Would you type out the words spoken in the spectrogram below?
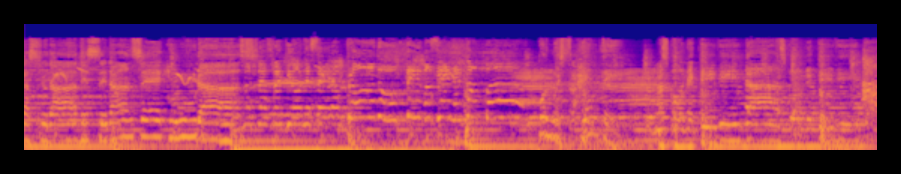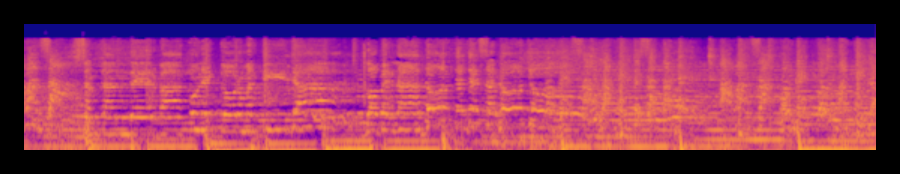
Nuestras ciudades serán seguras. Nuestras regiones serán productivas y en el campo. Por nuestra gente, más conectividad. Más conectividad. Avanza. Santander va con Héctor Mantilla, gobernador del desarrollo. Progresa la gente Santander. Avanza con Héctor Mantilla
